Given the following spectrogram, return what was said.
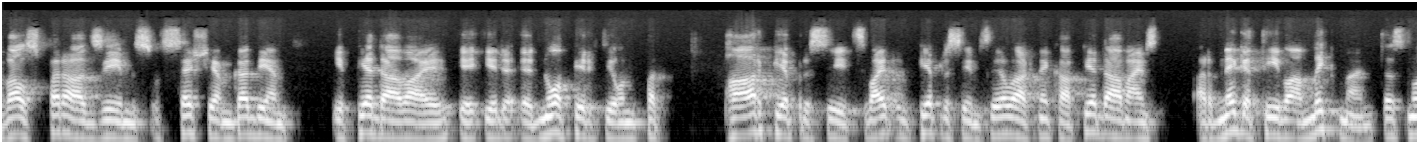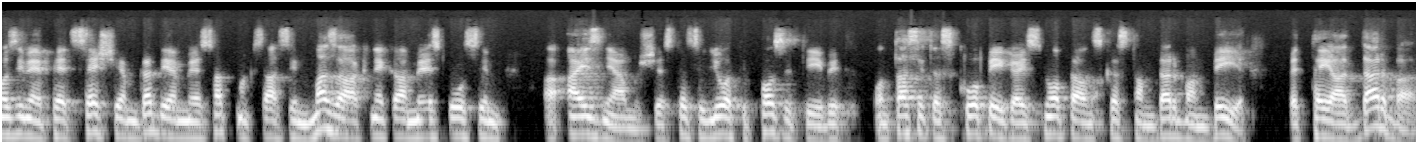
valsts parādzīmes uz sešiem gadiem ir piedāvāja, ir nopirkti un pat pārpieprasīts, vai pieprasījums lielāk nekā piedāvājums ar negatīvām likmēm. Tas nozīmē, ka pēc sešiem gadiem mēs atmaksāsim mazāk nekā mēs būsim aizņēmušies. Tas ir ļoti pozitīvi, un tas ir tas kopīgais nopelns, kas tam darbam bija. Bet tajā darbā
